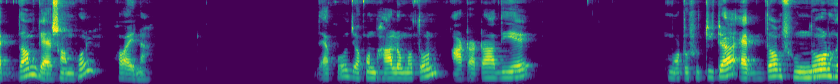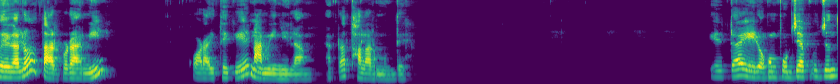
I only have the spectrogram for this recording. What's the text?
একদম গ্যাস অম্বল হয় না। দেখো যখন ভালো মতন আটাটা দিয়ে মটরশুঁটিটা একদম সুন্দর হয়ে গেল, তারপরে আমি কড়াই থেকে নামিয়ে নিলাম একটা থালার মধ্যে। এটা এরকম পর্যায় পর্যন্ত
